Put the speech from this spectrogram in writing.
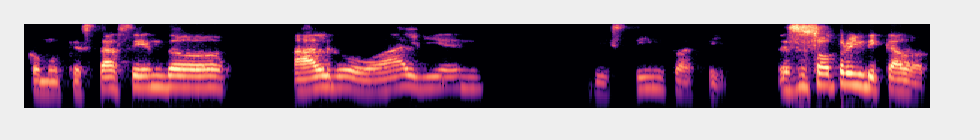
como que está haciendo algo o alguien distinto a ti. Ese es otro indicador.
